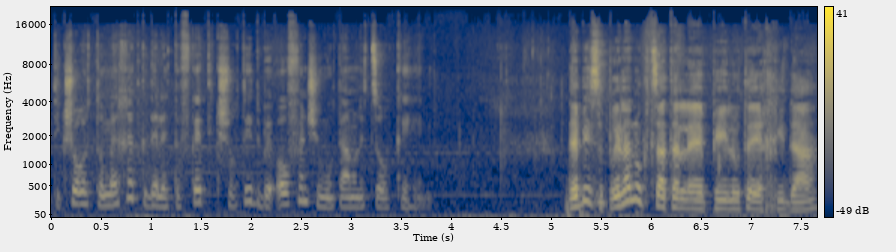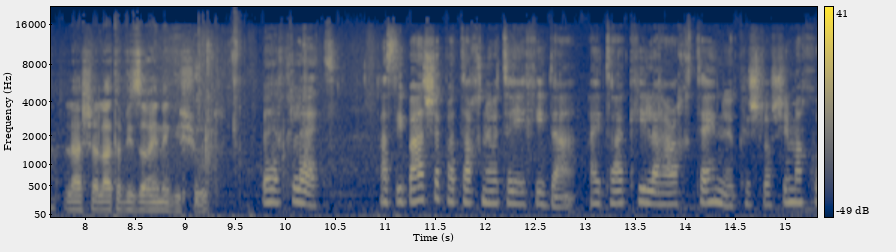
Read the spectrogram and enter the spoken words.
תקשורת תומכת כדי לתפקד תקשורתית באופן שמותאם לצורכיהם. דבי, ספרי לנו קצת על אה, פעילות היחידה להשאלת אביזרי נגישות. בהחלט. הסיבה שפתחנו את היחידה הייתה כי להערכתנו כ-30%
